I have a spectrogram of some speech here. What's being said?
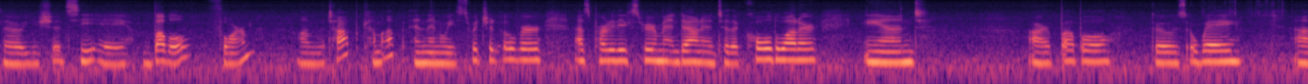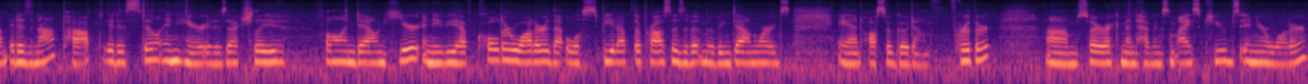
So you should see a bubble form on the top, come up, and then we switch it over as part of the experiment down into the cold water and our bubble goes away. Um, it is not popped, it is still in here. It is actually fallen down here and if you have colder water that will speed up the process of it moving downwards and also go down further. Um, so I recommend having some ice cubes in your water.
